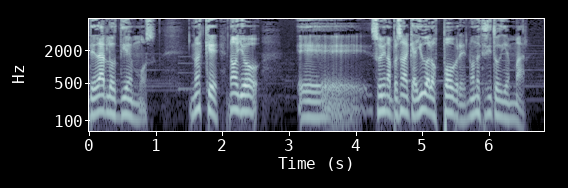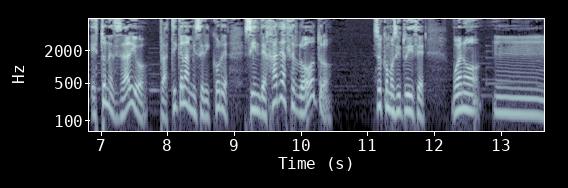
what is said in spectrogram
dar los diezmos. No es que, no, yo eh, soy una persona que ayuda a los pobres, no necesito diezmar. Esto es necesario, practica la misericordia, sin dejar de hacer lo otro. Eso es como si tú dices, bueno, mmm,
